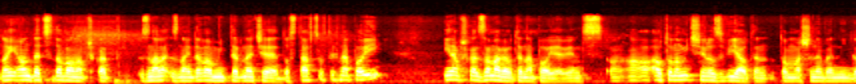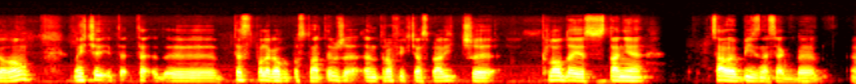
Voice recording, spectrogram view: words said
No i on decydował na przykład, znajdował w internecie dostawców tych napoi i na przykład zamawiał te napoje, więc autonomicznie rozwijał ten, tą maszynę vendingową. No i te, te, y, test polegał po prostu na tym, że Entropy chciał sprawdzić, czy Claude jest w stanie cały biznes jakby y,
